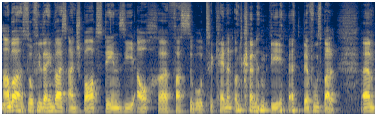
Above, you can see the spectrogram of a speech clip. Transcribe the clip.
Aber so viel der Hinweis, ein Sport, den Sie auch äh, fast so gut kennen und können wie der Fußball. Ähm,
